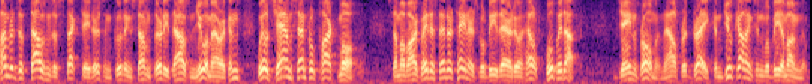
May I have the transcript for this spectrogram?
hundreds of thousands of spectators, including some 30,000 new Americans, will jam Central Park Mall. Some of our greatest entertainers will be there to help whoop it up. Jane Froman, Alfred Drake, and Duke Ellington will be among them.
